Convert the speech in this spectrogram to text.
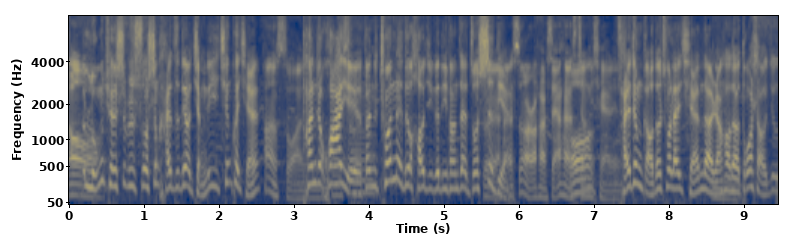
哦。龙泉是不是说生孩子都要奖励一千块钱？探索啊，攀着花也，反正村内都有好几个地方在做试点。对还。生二孩、三孩是奖励钱。的，财政搞得出来钱的，然后呢，多少就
